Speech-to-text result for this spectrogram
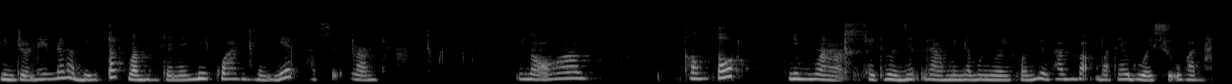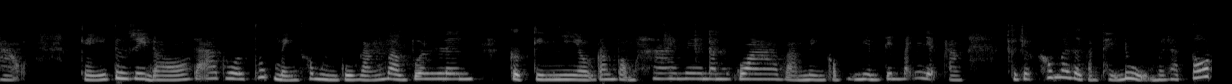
mình trở nên rất là bế tắc và mình trở nên bi quan. Mình biết thật sự là nó không tốt nhưng mà phải thừa nhận rằng mình là một người có nhiều tham vọng và theo đuổi sự hoàn hảo. Cái tư duy đó đã thôi thúc mình không ngừng cố gắng và vươn lên cực kỳ nhiều trong vòng 20 năm qua và mình có một niềm tin mãnh liệt rằng cái việc không bao giờ cảm thấy đủ mới là tốt.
